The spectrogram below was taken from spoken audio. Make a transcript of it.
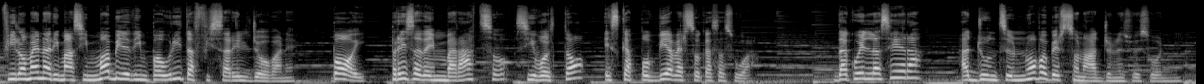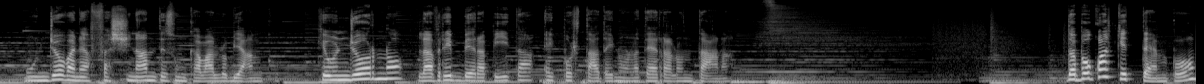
Filomena rimase immobile ed impaurita a fissare il giovane. Poi, presa da imbarazzo, si voltò e scappò via verso casa sua. Da quella sera aggiunse un nuovo personaggio nei suoi sogni, un giovane affascinante su un cavallo bianco, che un giorno l'avrebbe rapita e portata in una terra lontana. Dopo qualche tempo,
